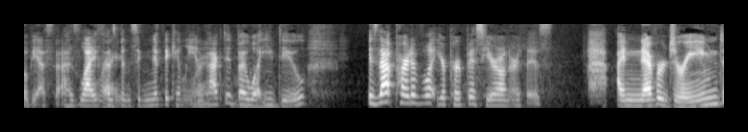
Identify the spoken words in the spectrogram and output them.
OBS that his life has been significantly impacted by what you mm-hmm. do. Is that part of what your purpose here on earth is? I never dreamed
